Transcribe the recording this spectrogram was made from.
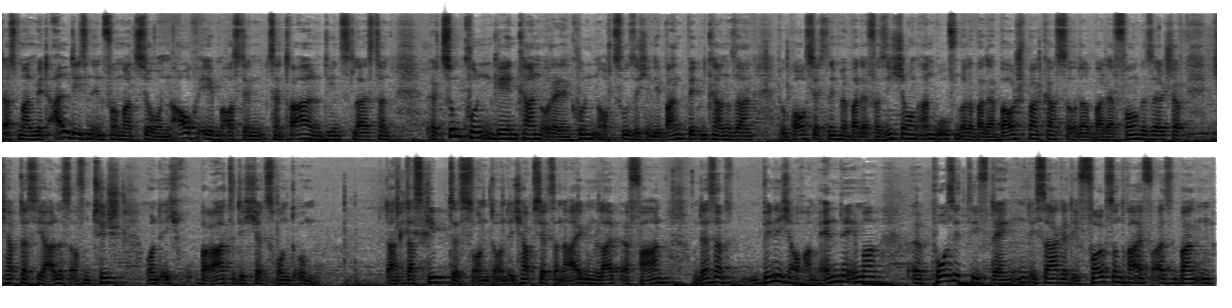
dass man mit all diesen Informationen, auch eben aus den zentralen Dienstleistern, äh, zum Kunden gehen kann oder den Kunden auch zu sich in die Bank bitten kann und sagen, du brauchst jetzt nicht mehr bei der Versicherung anrufen oder bei der Bausparkasse oder bei der Fondsgesellschaft. Ich habe das hier alles auf dem Tisch und ich berate dich jetzt rundum. Das, das gibt es und, und ich habe es jetzt an eigenem Leib erfahren. Und deshalb bin ich auch am Ende immer äh, positiv denkend. Ich sage, die Volks- und Raiffeisenbanken,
